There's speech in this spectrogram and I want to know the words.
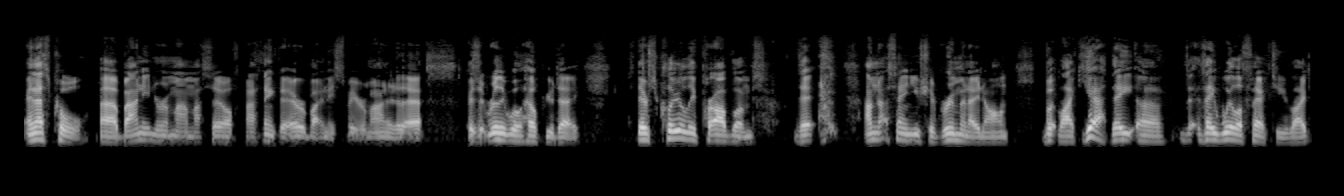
And that's cool. Uh, but I need to remind myself, I think that everybody needs to be reminded of that because it really will help your day. There's clearly problems that I'm not saying you should ruminate on, but like, yeah, they, uh, th- they will affect you. Like,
